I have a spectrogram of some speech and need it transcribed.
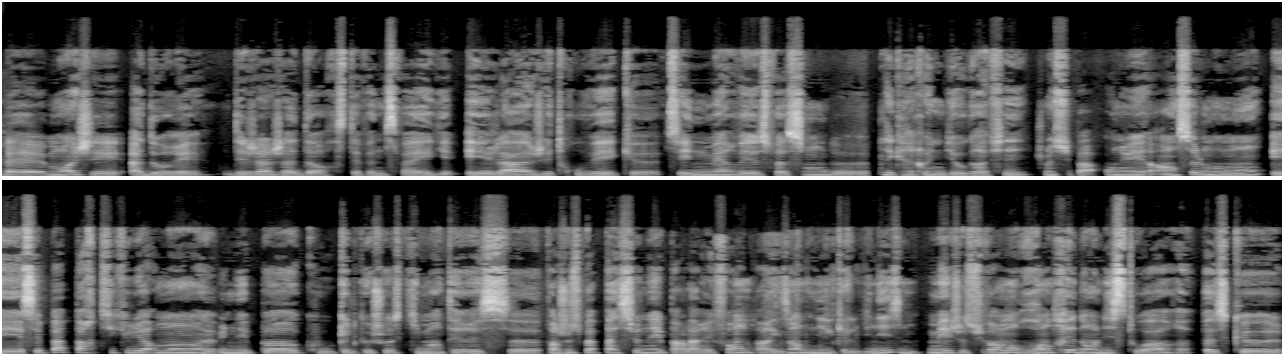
ben, moi, j'ai adoré. Déjà, j'adore Stephen Zweig. Et là, j'ai trouvé que c'est une merveilleuse façon de d'écrire une biographie. Je me suis pas ennuyée à un seul moment. Et c'est pas particulièrement euh, une époque ou quelque chose qui m'intéresse. Euh, enfin, je suis pas passionnée par la réforme, par exemple, ni le calvinisme. Mais je suis vraiment rentrée dans l'histoire parce que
